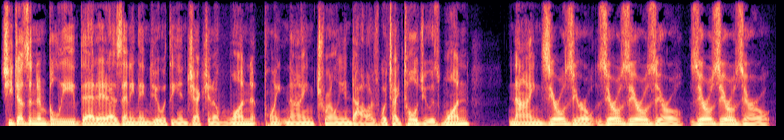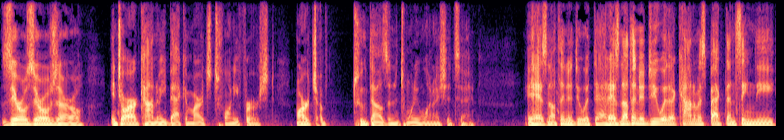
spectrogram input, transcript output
She doesn't believe that it has anything to do with the injection of $1.9 trillion, which I told you is one nine zero zero zero zero zero zero zero zero zero zero zero into our economy back in March 21st, March of 2021, I should say. It has nothing to do with that. It has nothing to do with economists back then saying the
